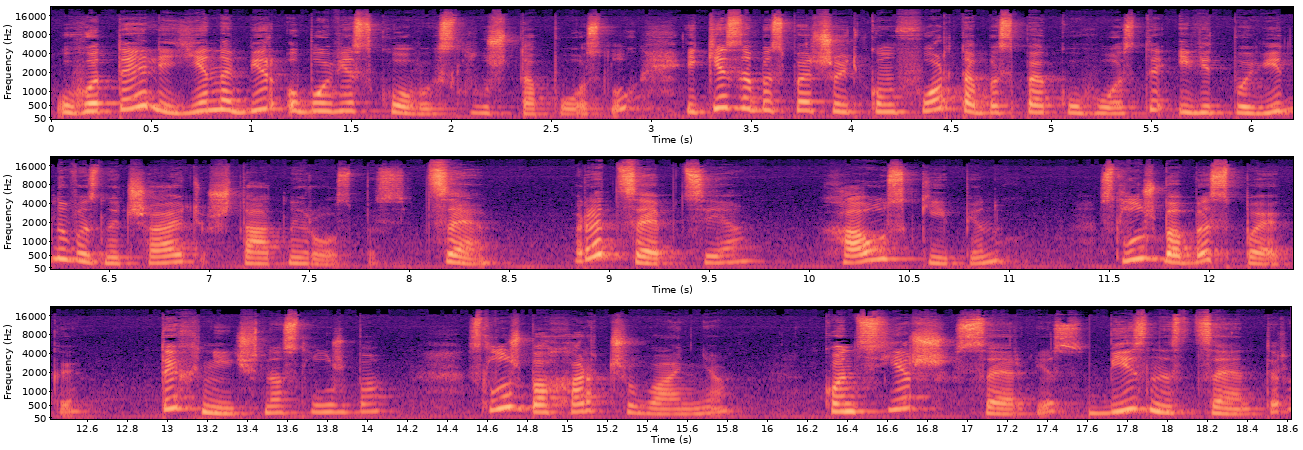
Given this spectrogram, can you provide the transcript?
У готелі є набір обов'язкових служб та послуг, які забезпечують комфорт та безпеку гостей і відповідно визначають штатний розпис. Це рецепція, хаускіпінг, служба безпеки, технічна служба, служба харчування, консьєрж-сервіс, бізнес-центр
